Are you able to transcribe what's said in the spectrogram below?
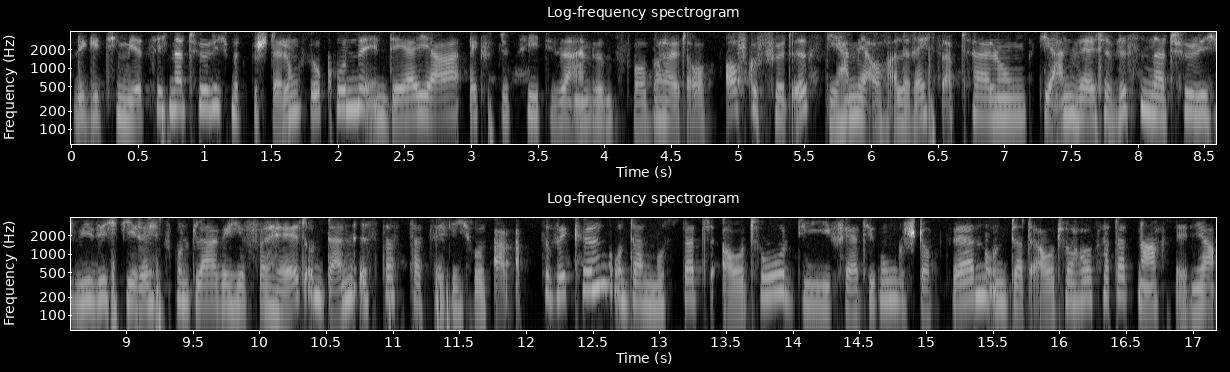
legitimiert sich natürlich mit Bestellungsurkunde, in der ja explizit dieser Einwilligungsvorbehalt auch aufgeführt ist. Die haben ja auch alle Rechtsabteilungen. Die Anwälte wissen natürlich, wie sich die Rechtsgrundlage hier verhält und dann ist das tatsächlich abzuwickeln und dann muss das Auto, die Fertigung gestoppt werden und das Autohaus hat das Nachsehen. Ja,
